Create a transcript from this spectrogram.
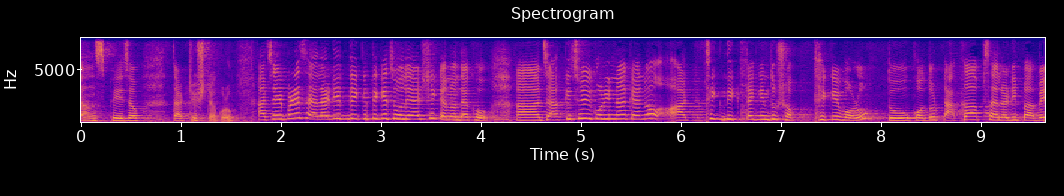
চান্স পেয়ে যাও, তার চেষ্টা করো। আচ্ছা এরপরে স্যালারির দিক থেকে চলে আসি কেন? দেখো যা কিছুই করি না কেন, আর্থিক দিকটা কিন্তু সব থেকে বড়। তো কত টাকা স্যালারি পাবে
